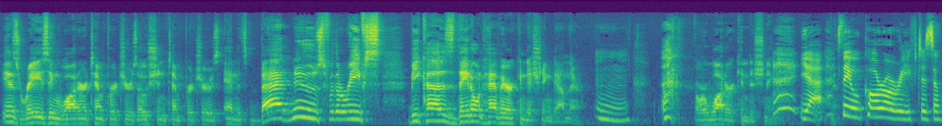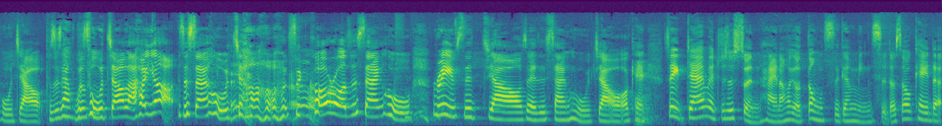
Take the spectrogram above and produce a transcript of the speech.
is raising water temperatures, ocean temperatures, and it's bad news for the reefs because they don't have air conditioning down there. Mm. or water conditioning. Yeah，所以 coral reef 就是胡椒，不是不是胡椒啦，哎呀，是珊瑚礁，是 coral 是珊瑚，reef 是礁，所以是珊瑚礁。OK，所以 damage 就是损害，然后有动词跟名词都是 OK 的。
